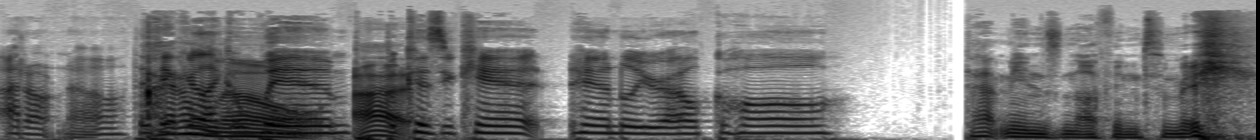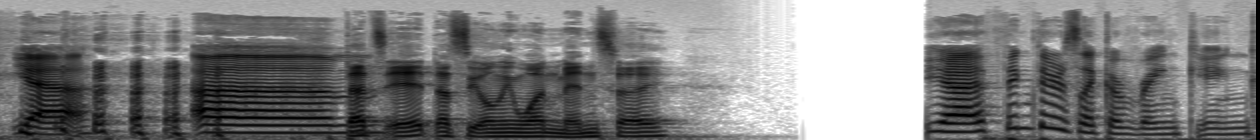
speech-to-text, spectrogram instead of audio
I don't know. They think you're like know. a wimp I- because you can't handle your alcohol. That means nothing to me. Yeah. Um That's it. That's the only one men say. Yeah, I think there's like a ranking.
